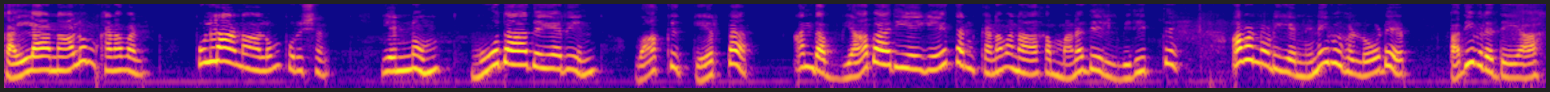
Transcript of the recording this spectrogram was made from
கல்லானாலும் கணவன் புல்லானாலும் புருஷன் என்னும் மூதாதையரின் வாக்குக்கேற்ப அந்த வியாபாரியையே தன் கணவனாக மனதில் விரித்து அவனுடைய நினைவுகளோடு பதிவிரதையாக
